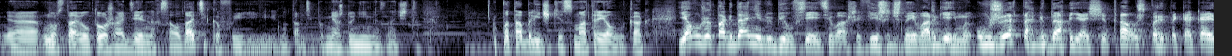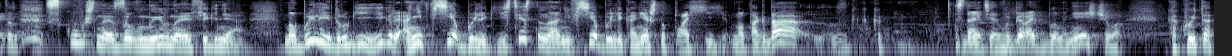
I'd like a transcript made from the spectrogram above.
э, ну, ставил тоже отдельных солдатиков и, ну, там, типа, между ними, значит, по табличке смотрел, как... Я уже тогда не любил все эти ваши фишечные варгеймы. Уже тогда я считал, что это какая-то скучная, заунывная фигня. Но были и другие игры. Они все были, естественно, они все были, конечно, плохие. Но тогда, как, знаете, выбирать было не из чего какой-то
